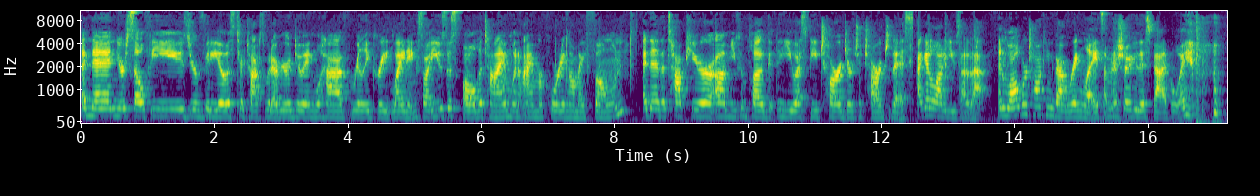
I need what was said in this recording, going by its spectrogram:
And then your selfies, your videos, TikToks, whatever you're doing will have really great lighting. So I use this all the time when I'm recording on my phone. And then at the top here, um, you can plug the USB charger to charge this. I get a lot of use out of that. And while we're talking about ring lights, I'm gonna show you this bad boy.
